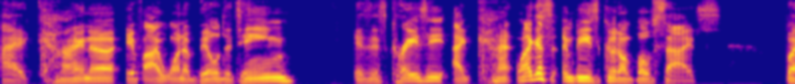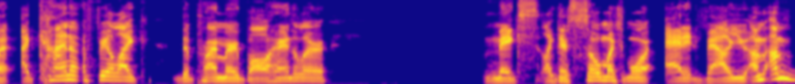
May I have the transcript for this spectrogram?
I kind of if I want to build a team, is this crazy? I kind well, I guess Embiid's good on both sides, but I kind of feel like the primary ball handler makes like there's so much more added value. I'm I'm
